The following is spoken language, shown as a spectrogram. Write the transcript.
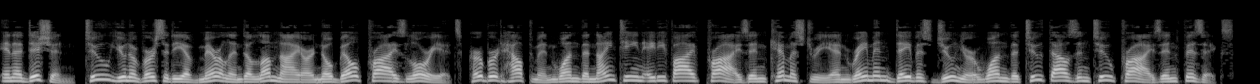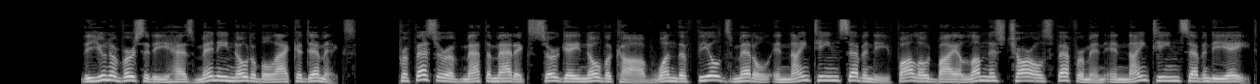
In addition, two University of Maryland alumni are Nobel Prize laureates. Herbert Hauptman won the 1985 prize in chemistry and Raymond Davis Jr. won the 2002 prize in physics. The university has many notable academics. Professor of Mathematics Sergei Novikov won the Fields Medal in 1970 followed by alumnus Charles Fefferman in 1978.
